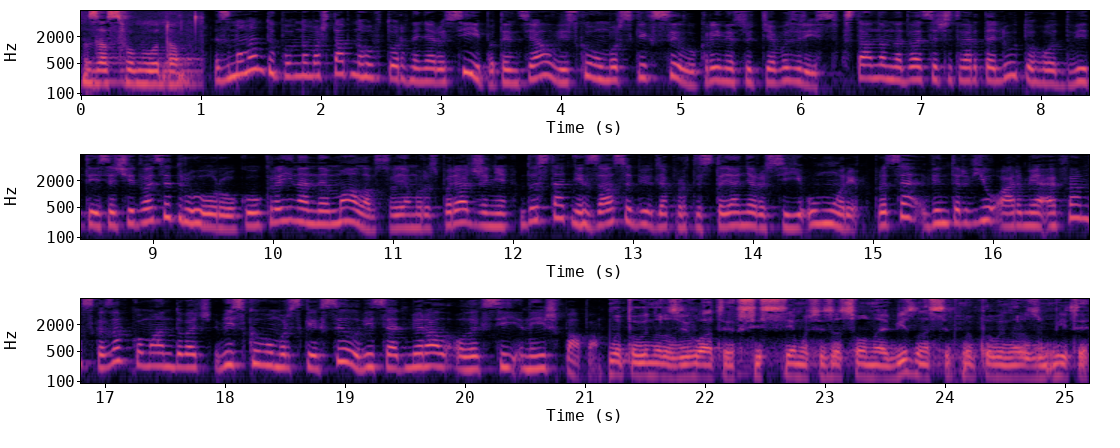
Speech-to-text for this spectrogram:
за свободу. З моменту повномасштабного вторгнення Росії потенціал військово-морських сил України суттєво зріс. Станом на 24 лютого 2022 року Україна не мала в своєму розпорядженні достатніх засобів для протистояння Росії у морі. Про це в інтерв'ю Армія ФМ сказав командувач військово-морських сил віце-адмірал Олексій Неїшпапа. Ми повинні розвивати систему ситуаційної обізнаності. Ми повинні розуміти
